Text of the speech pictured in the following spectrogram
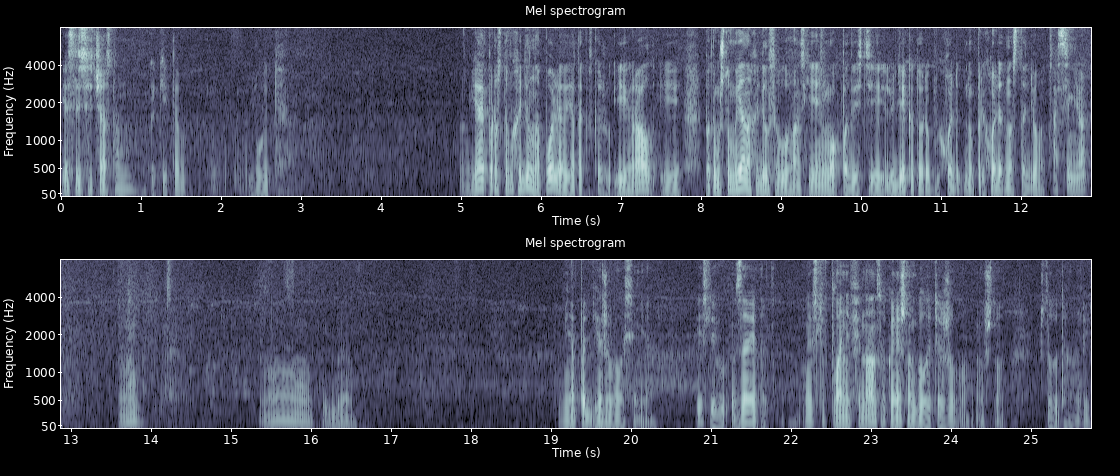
если сейчас там какие-то будут Ну, Я просто выходил на поле, я так скажу, и играл, и потому что я находился в Луганске, я не мог подвести людей, которые выходят, ну, приходят на стадион. А сім'я? Ну, ну, как бы меня поддерживала семья, если за этот. Но если в плане финансов, конечно, было тяжело. Ну что, что тут говорить?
